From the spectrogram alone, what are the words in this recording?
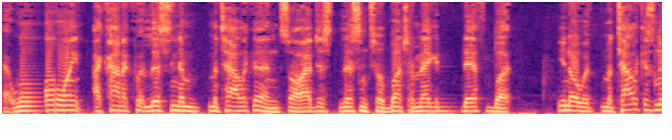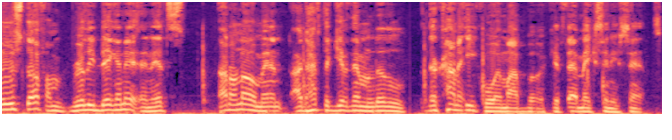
At one point, I kind of quit listening to Metallica, and so I just listened to a bunch of Megadeth. But you know, with Metallica's new stuff, I'm really digging it, and it's I don't know, man. I'd have to give them a little. They're kind of equal in my book, if that makes any sense.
